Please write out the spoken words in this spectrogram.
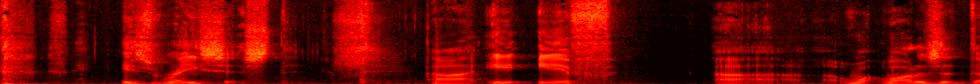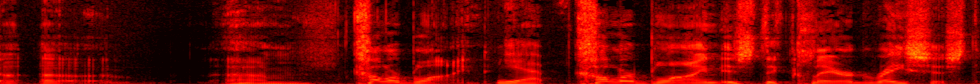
is racist. Uh, if uh, what, what is it? Um, colorblind. Yep. Colorblind is declared racist.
